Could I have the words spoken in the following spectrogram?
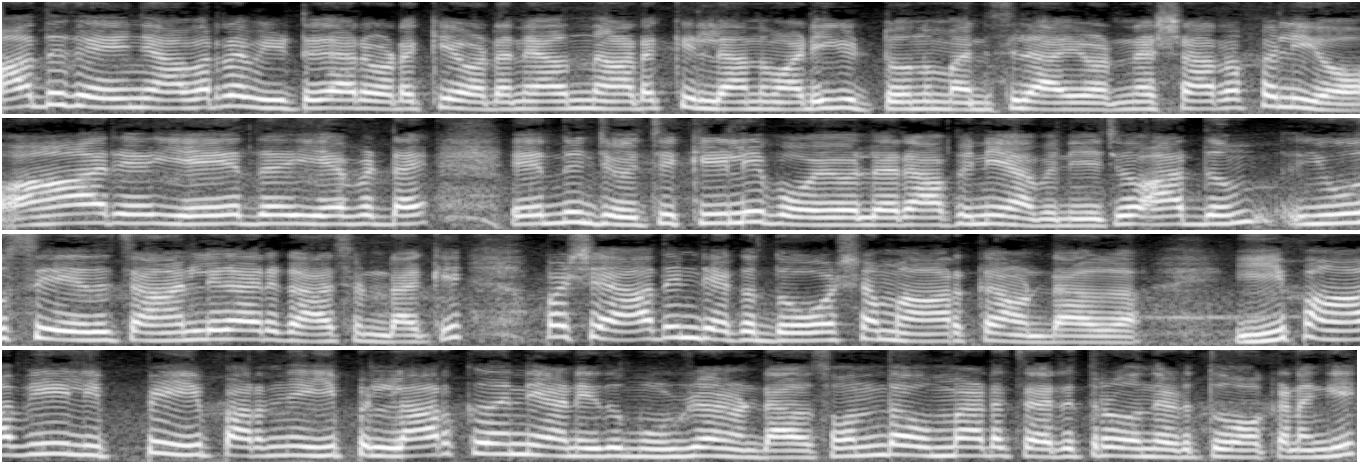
അത് കഴിഞ്ഞ് അവരുടെ വീട്ടുകാർ ഉടക്കി ഉടനെ അത് നടക്കില്ല എന്ന് മടി കിട്ടുമെന്ന് മനസ്സിലായ ഉടനെ ഷറഫ് അലിയോ ആര് ഏത് എവിടെ എന്നും ചോദിച്ച് കിളി പോയോല്ലോ ഒരു അഭിനയം അഭിനയിച്ചു. അതും യൂസ് ചെയ്ത് ചാനലുകാർ കാശുണ്ടാക്കി. പക്ഷേ അതിന്റെയൊക്കെ ദോഷം ആർക്കാ ഉണ്ടാകുക ഈ ഭാവിയിൽ ഇപ്പം ഈ പറഞ്ഞ ഈ പിള്ളേർക്ക് തന്നെയാണ് ഇത് മുഴുവൻ ഉണ്ടാകുക സ്വന്തം ഉമ്മയുടെ ചരിത്രം ഒന്ന് എടുത്തു നോക്കണമെങ്കിൽ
